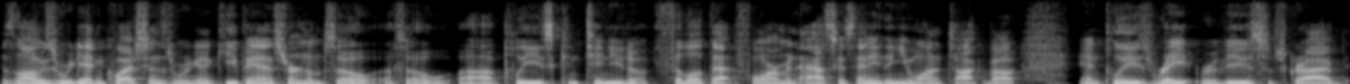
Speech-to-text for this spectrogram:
As long as we're getting questions, we're going to keep answering them. So so uh, please continue to fill out that form and ask us anything you want to talk about. And please rate, review, subscribe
